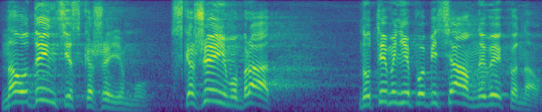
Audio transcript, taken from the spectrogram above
наодинці скажи йому, скажи йому, брат, ну ти мені пообіцяв, не виконав.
